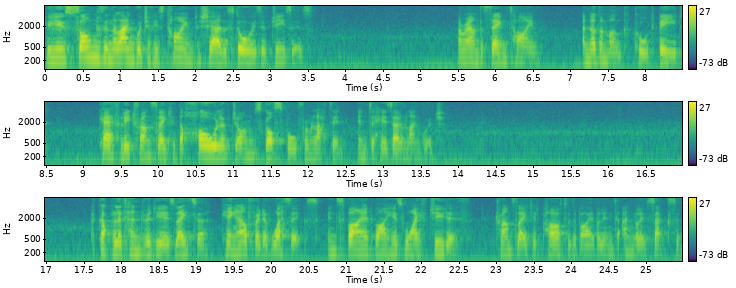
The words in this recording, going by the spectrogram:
who used songs in the language of his time to share the stories of Jesus. Around the same time, another monk called Bede carefully translated the whole of John's Gospel from Latin into his own language. A couple of hundred years later, King Alfred of Wessex, inspired by his wife Judith, translated part of the Bible into Anglo Saxon.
